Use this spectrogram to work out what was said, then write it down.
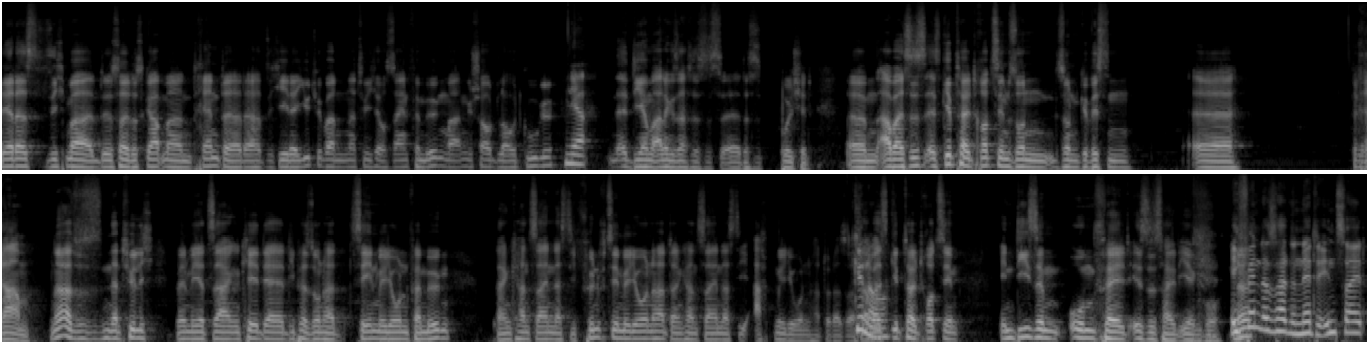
der das sich mal, das, das gab mal einen Trend, da, da hat sich jeder YouTuber natürlich auch sein Vermögen mal angeschaut, laut Google. Ja, Äh, Die haben alle gesagt, das ist, äh, das ist Bullshit. Ähm, aber es, ist, es gibt halt trotzdem so einen, so einen gewissen äh, Rahmen. Ne? Also es ist natürlich, wenn wir jetzt sagen, okay, der, die Person hat 10 Millionen Vermögen, dann kann es sein, dass die 15 Millionen hat, dann kann es sein, dass die 8 Millionen hat oder so. Genau. Aber es gibt halt trotzdem, in diesem Umfeld ist es halt irgendwo. Ich ne? finde, das ist halt eine nette Insight,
